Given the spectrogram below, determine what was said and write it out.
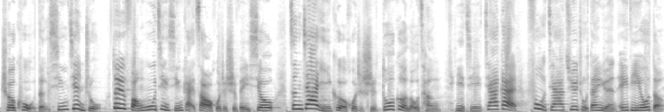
车库等新建筑。对于房屋进行改造或者是维修，增加一个或者是多个楼层，以及加盖附加居住单元 ADU 等，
